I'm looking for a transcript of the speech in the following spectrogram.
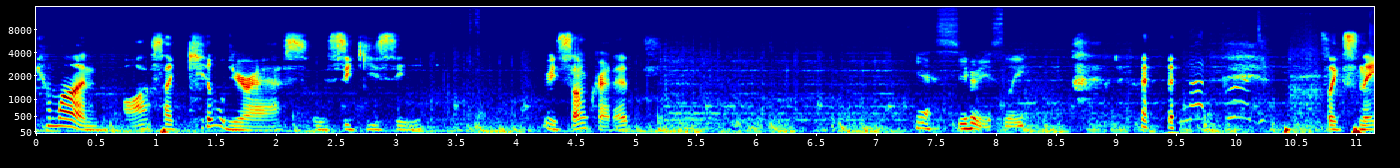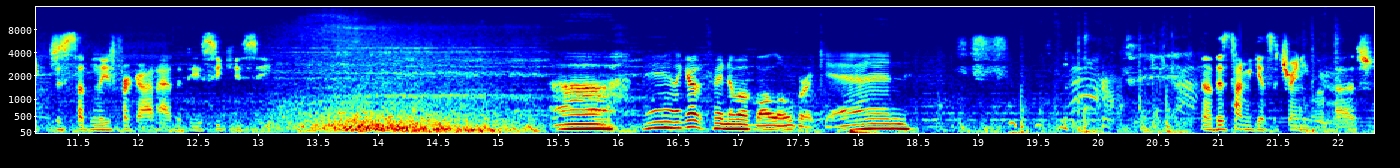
Come on, boss! I killed your ass with CQC. Give me some credit. Yeah, seriously. Not good! It's like Snake just suddenly forgot how to do CQC. Ah, man, I gotta train him up all over again. No, this time he gets a training montage.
